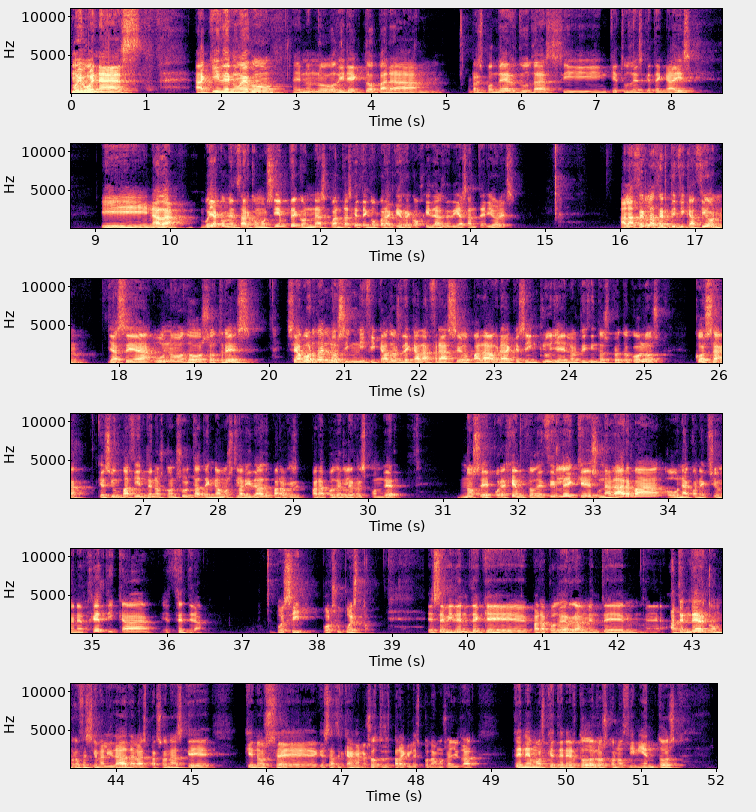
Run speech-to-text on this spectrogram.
Muy buenas. Aquí de nuevo en un nuevo directo para mm, responder dudas e inquietudes que tengáis. Y nada, voy a comenzar como siempre con unas cuantas que tengo por aquí recogidas de días anteriores. Al hacer la certificación, ya sea uno, dos o tres, se abordan los significados de cada frase o palabra que se incluye en los distintos protocolos, cosa que si un paciente nos consulta tengamos claridad para, para poderle responder no sé, por ejemplo, decirle que es una larva o una conexión energética, etcétera. Pues sí, por supuesto. Es evidente que para poder realmente eh, atender con profesionalidad a las personas que, nos, eh, que se acercan a nosotros para que les podamos ayudar, tenemos que tener todos los conocimientos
